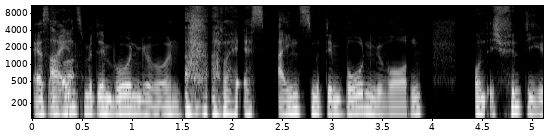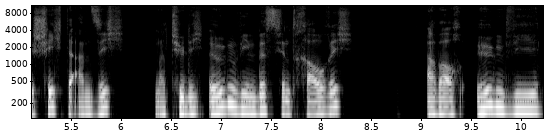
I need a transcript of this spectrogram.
ist Aber- eins mit dem Boden geworden. aber er ist eins mit dem Boden geworden. Und ich finde die Geschichte an sich natürlich irgendwie ein bisschen traurig, aber auch irgendwie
